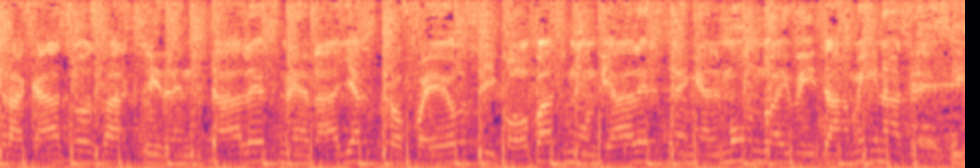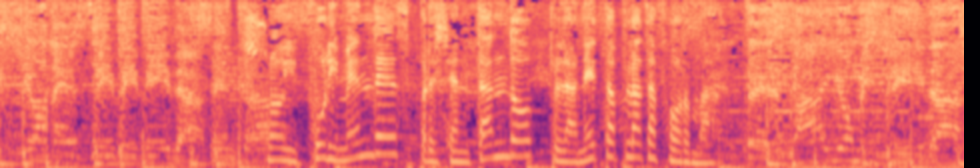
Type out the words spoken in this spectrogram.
Fracasos accidentales, medallas, trofeos y copas mundiales. En el mundo hay vitaminas, decisiones divididas. Soy Puri Méndez presentando Planeta Plataforma. hay homicidas,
